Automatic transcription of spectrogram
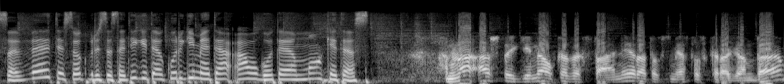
save. Tiesiog prisistatykite, kur gimėte, augote, mokėtės. Na, aš tai gimiau Kazakstane, yra toks miestas Karaganda.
